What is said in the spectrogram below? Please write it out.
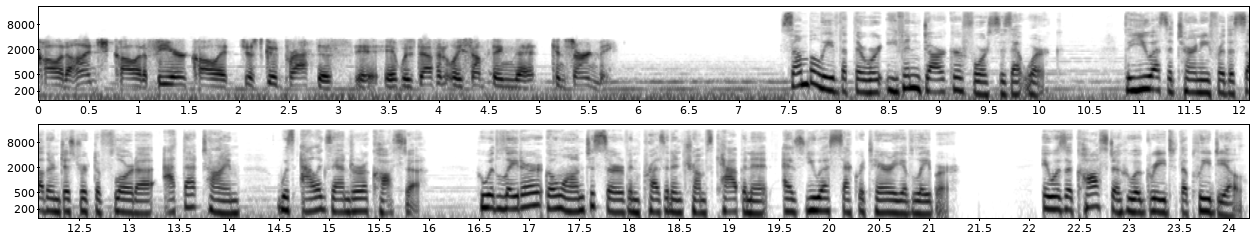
call it a hunch, call it a fear, call it just good practice. It, it was definitely something that concerned me. Some believe that there were even darker forces at work. The U.S. Attorney for the Southern District of Florida at that time was Alexander Acosta, who would later go on to serve in President Trump's cabinet as U.S. Secretary of Labor. It was Acosta who agreed to the plea deal,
